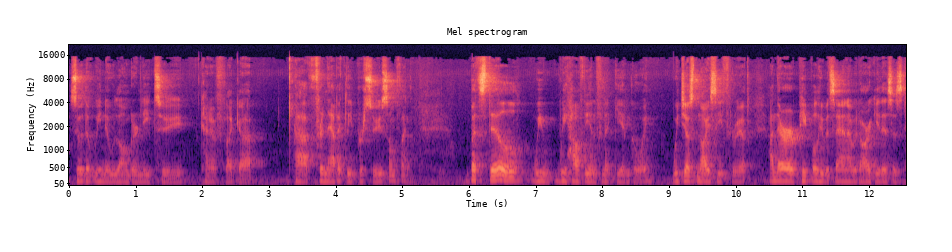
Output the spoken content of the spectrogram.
so that we no longer need to kind of like a, uh, uh, frenetically pursue something. But still, we, we have the infinite game going. We just now see through it. And there are people who would say, and I would argue this, is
